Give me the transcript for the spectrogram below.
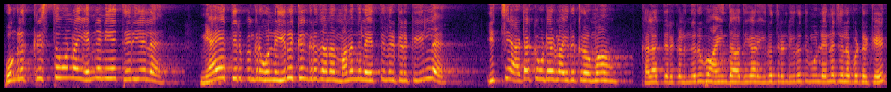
உங்களுக்கு கிறிஸ்தவனா என்னன்னே தெரியல. நியாய தீர்ப்புங்கிற ஒண்ணு இருக்குங்கிறதான மனநிலை எத்தனை பேருக்கு இருக்கு இல்லை. இச்சை அடக்க உடையவர்களாக இருக்கிறோமா? கலாத்திற்கள் நிருபம் ஐந்து அதிகாரம் இருபத்தி ரெண்டு இருபத்தி மூணுல என்ன சொல்லப்பட்டிருக்கு?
